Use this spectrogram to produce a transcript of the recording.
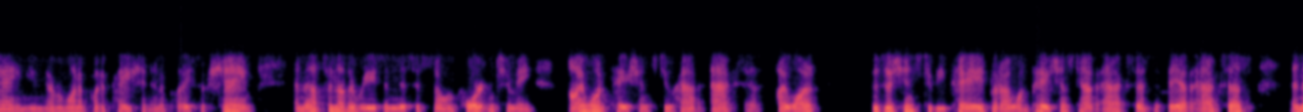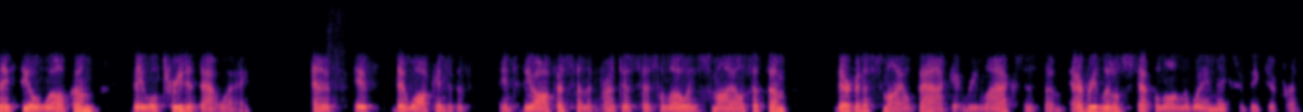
shame. You never want to put a patient in a place of shame. And that's another reason this is so important to me. I want patients to have access. I want physicians to be paid, but I want patients to have access. If they have access and they feel welcome, they will treat it that way. And if, if they walk into the into the office and the front desk says hello and smiles at them, they're going to smile back. It relaxes them. Every little step along the way makes a big difference.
